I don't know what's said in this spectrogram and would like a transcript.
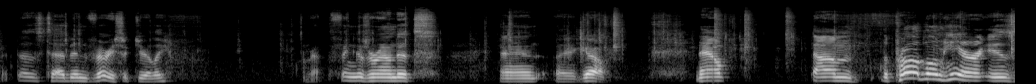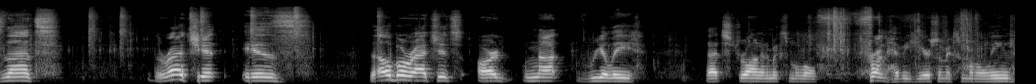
It does tab in very securely. Wrap the fingers around it, and there you go. Now, um, the problem here is that the ratchet is, the elbow ratchets are not really that strong, and it makes them a little front heavy here, so it makes them want to lean.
